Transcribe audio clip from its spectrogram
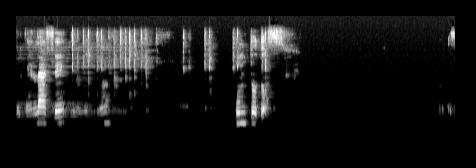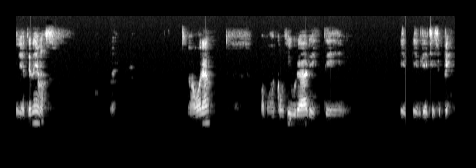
este enlace punto 2 eso ya tenemos. Ahora vamos a configurar este el, el DHCP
